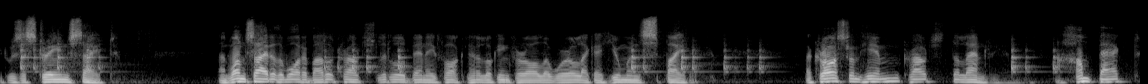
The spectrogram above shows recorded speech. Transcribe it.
It was a strange sight. On one side of the water bottle crouched little Benny Faulkner, looking for all the world like a human spider. Across from him crouched the Landrian, a humpbacked,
